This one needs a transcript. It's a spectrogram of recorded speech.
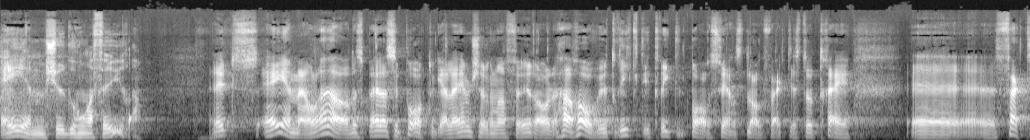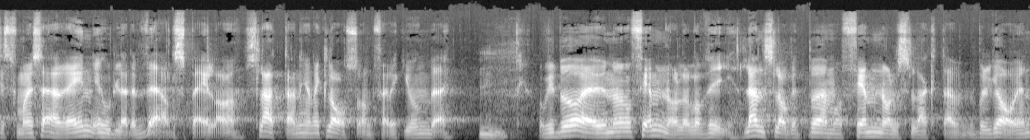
EM 2004. Det är ett EM-år det här. Det spelas i Portugal, EM 2004. Och här har vi ett riktigt, riktigt bra svenskt lag faktiskt. Och tre, eh, faktiskt får man ju säga, renodlade världsspelare. Zlatan, Henrik Larsson, Fredrik Ljungberg. Mm. Och vi börjar ju med 5-0, eller vi. Landslaget börjar med 5-0-slakta Bulgarien.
